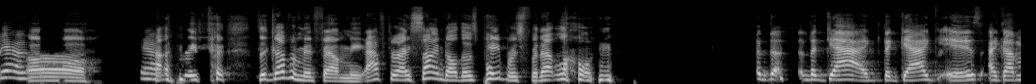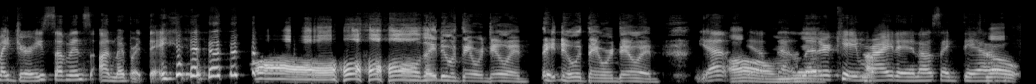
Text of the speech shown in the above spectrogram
yeah. oh, yeah. they, the government found me after I signed all those papers for that loan. The the gag, the gag is I got my jury summons on my birthday. oh, they knew what they were doing. They knew what they were doing. yep. Oh, yep. That man. letter came right in. I was like, damn. So,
